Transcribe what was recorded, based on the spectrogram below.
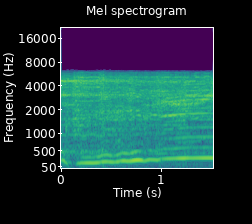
Mm-hmm.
